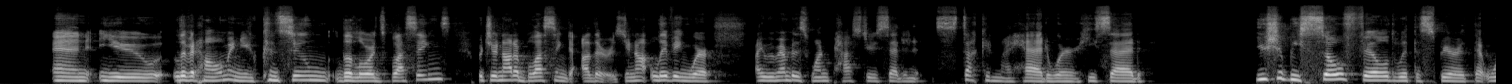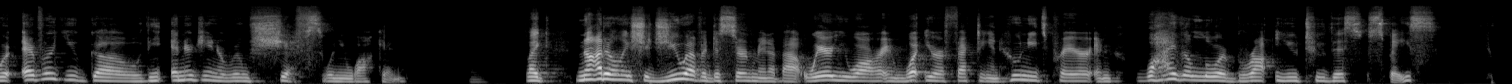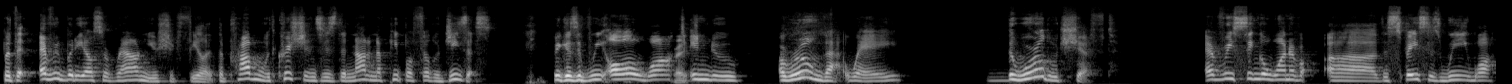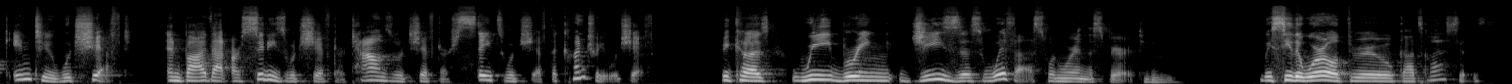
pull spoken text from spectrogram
and you live at home and you consume the lord's blessings but you're not a blessing to others. You're not living where i remember this one pastor who said and it stuck in my head where he said you should be so filled with the spirit that wherever you go the energy in a room shifts when you walk in. Hmm. Like, not only should you have a discernment about where you are and what you're affecting and who needs prayer and why the Lord brought you to this space, but that everybody else around you should feel it. The problem with Christians is that not enough people are filled with Jesus. Because if we all walked Right. into a room that way, the world would shift. Every single one of uh, the spaces we walk into would shift. And by that, our cities would shift, our towns would shift, our states would shift, the country would shift because we bring Jesus with us when we're in the spirit. We see the world through God's glasses,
